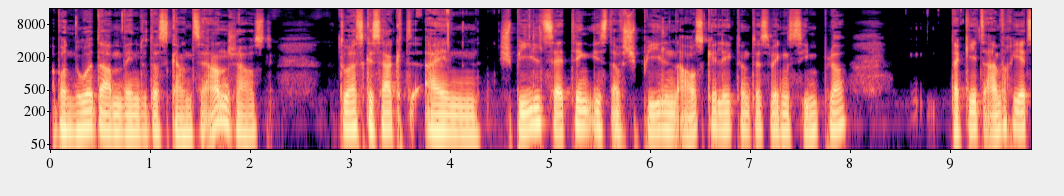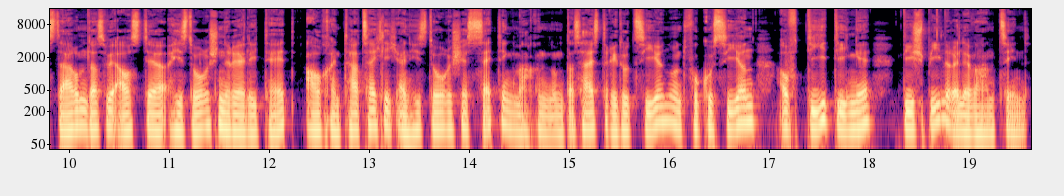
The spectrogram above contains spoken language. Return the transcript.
Aber nur dann, wenn du das Ganze anschaust. Du hast gesagt, ein Spielsetting ist auf Spielen ausgelegt und deswegen simpler. Da geht es einfach jetzt darum, dass wir aus der historischen Realität auch ein tatsächlich ein historisches Setting machen und das heißt reduzieren und fokussieren auf die Dinge, die spielrelevant sind.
